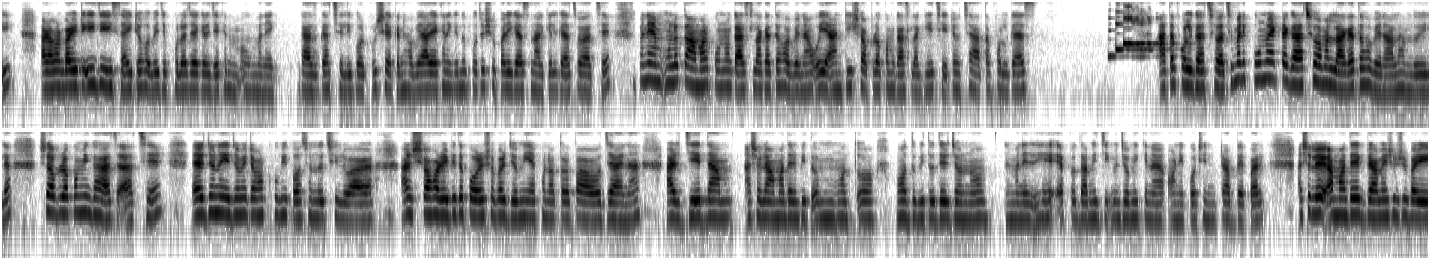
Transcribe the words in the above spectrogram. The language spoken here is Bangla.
আর আমার বাড়িটা এই যে এই সাইডে হবে যে খোলা জায়গায় যেখানে মানে গাছ গাছালি ভরপুর, সেখানে হবে। আর এখানে কিন্তু প্রচুর সুপারি গাছ, নারকেল গাছও আছে। মানে মূলত আমার কোনো গাছ লাগাতে হবে না। ওই আন্টি সব রকম গাছ লাগিয়েছে। এটা হচ্ছে আতাফল গাছ। আতা ফল গাছও আছে। মানে কোনো একটা গাছও আমার লাগাতে হবে না, আলহামদুলিল্লাহ। সব রকমই গাছ আছে। এর জন্য এই জমিটা আমার খুবই পছন্দ ছিল। আর আর শহরের ভিতর পৌরসভার জমি এখন অত পাওয়া যায় না। আর যে দাম আসলে আমাদের ভিতর মধ্য, মধ্যবিত্তদের জন্য মানে এত দামি জমি কেনা অনেক কঠিন টাফ ব্যাপার। আসলে আমাদের গ্রামের শ্বশুরবাড়ি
